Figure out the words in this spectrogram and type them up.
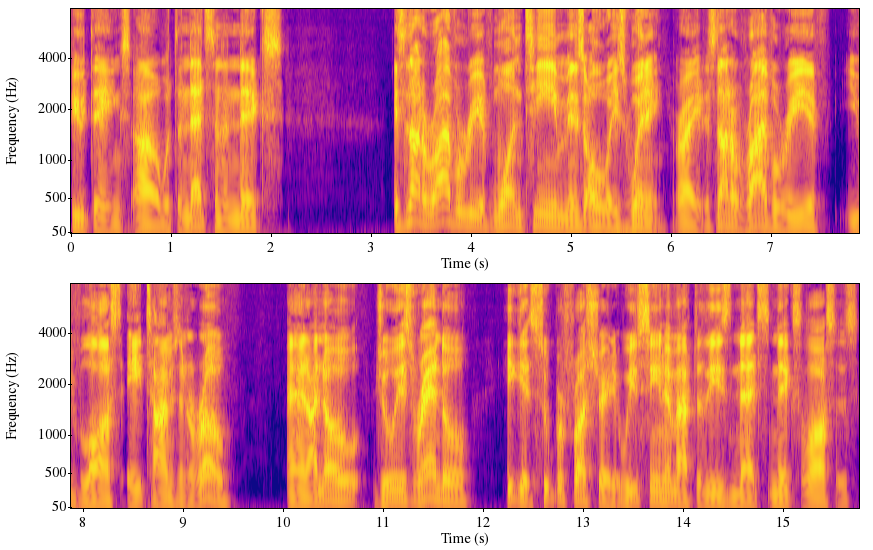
few things uh, with the Nets and the Knicks. It's not a rivalry if one team is always winning, right? It's not a rivalry if you've lost eight times in a row. And I know Julius Randle, he gets super frustrated. We've seen him after these Nets Knicks losses.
